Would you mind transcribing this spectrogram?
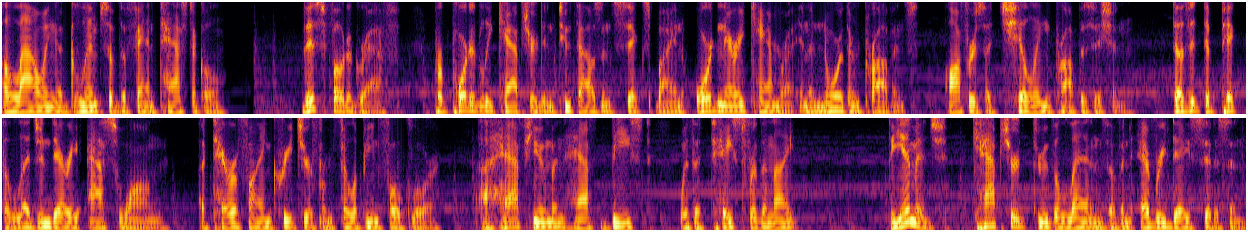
allowing a glimpse of the fantastical This photograph, purportedly captured in 2006 by an ordinary camera in a northern province, offers a chilling proposition. Does it depict the legendary aswang, a terrifying creature from Philippine folklore, a half-human, half-beast with a taste for the night? The image, captured through the lens of an everyday citizen,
